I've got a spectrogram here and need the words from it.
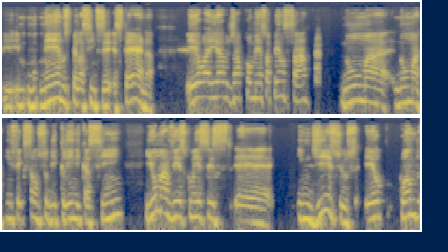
e, e menos pela síntese externa, eu aí já começo a pensar numa, numa infecção subclínica, sim, e uma vez com esses é, indícios, eu, quando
